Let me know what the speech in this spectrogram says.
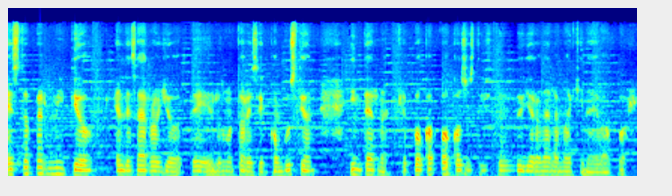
Esto permitió el desarrollo de los motores de combustión interna que poco a poco sustituyeron a la máquina de vapor.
